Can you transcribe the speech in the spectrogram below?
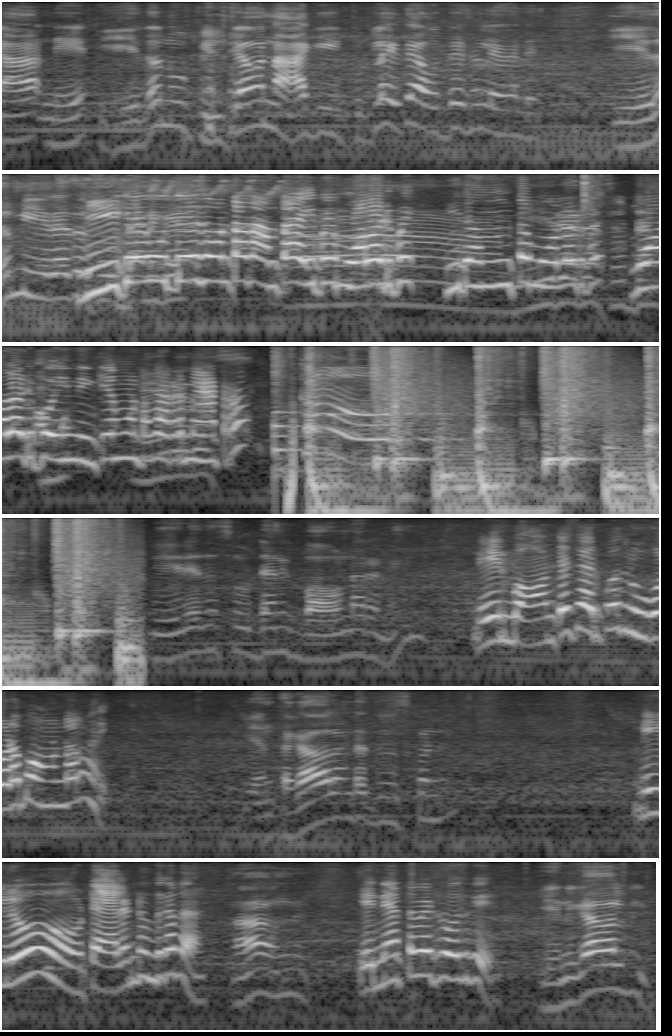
నేనా నే ఏదో నువ్వు పిలిచావని నాకు ఇప్పట్లో అయితే ఆ ఉద్దేశం లేదండి. ఏదో మీరేదో నీకేం ఉద్దేశం ఉంటుంది? అంతా అయిపోయి మూలాడిపోయి ఇదంతా మూలాడిపోయి మూలాడిపోయింది. ఇంకేముంటది అక్కడ మ్యాటర్? మీరేదో చూడ్డానికి బాగున్నారని. నేను బాగుంటే సరిపోదు. నువ్వు కూడా బాగుండాలి మరి. ఎంత కావాలంటే చూసుకోండి. నీలో టాలెంట్ ఉంది కదా? ఆ, ఉంది. ఎన్ని ఎత్తవేటి రోజుకి? ఎన్ని కావాలి మీకు?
